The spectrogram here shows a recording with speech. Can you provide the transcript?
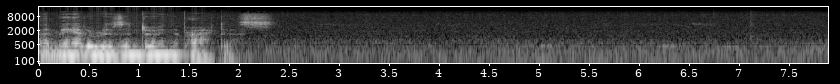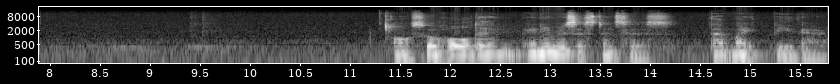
that may have arisen during the practice. Also, holding any resistances that might be there.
